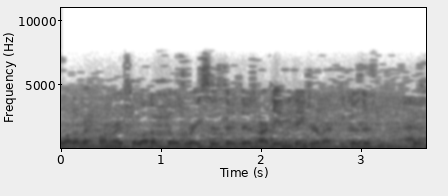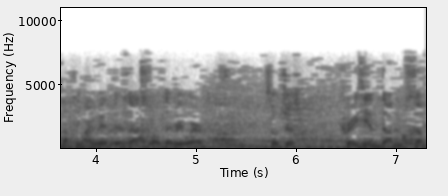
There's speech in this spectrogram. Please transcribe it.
lot of F1 races, a lot of those races, there, there's hardly any danger left because there's there's nothing to hit. There's asphalt everywhere. So just crazy and dumb some,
